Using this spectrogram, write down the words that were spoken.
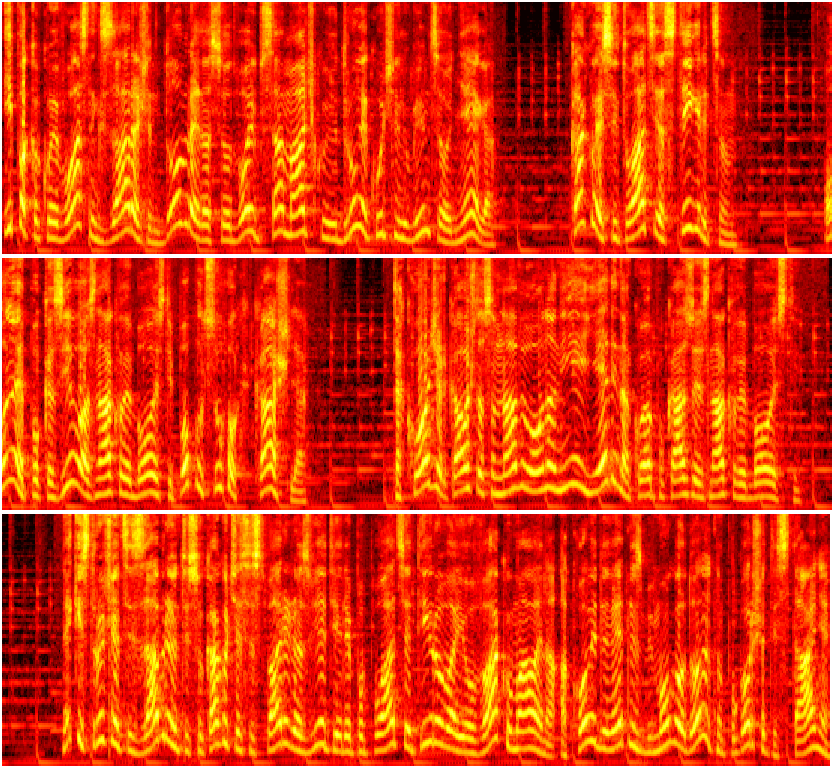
Ipak ako je vlasnik zaražen, dobro je da se odvoji psa, mačku i druge kućne ljubimce od njega. Kakva je situacija s tigricom? Ona je pokazivala znakove bolesti poput suhog kašlja. Također, kao što sam naveo, ona nije jedina koja pokazuje znakove bolesti. Neki stručnjaci zabrinuti su kako će se stvari razvijati jer je populacija tigrova i ovako malena, a COVID-19 bi mogao dodatno pogoršati stanje.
